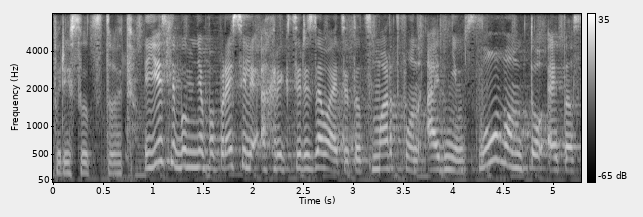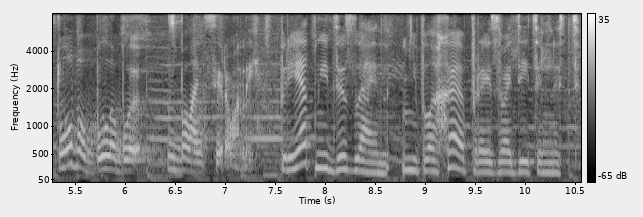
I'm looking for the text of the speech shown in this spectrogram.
присутствует. Если бы меня попросили охарактеризовать этот смартфон одним словом, то это слово было бы сбалансированный. Приятный дизайн, неплохая производительность,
